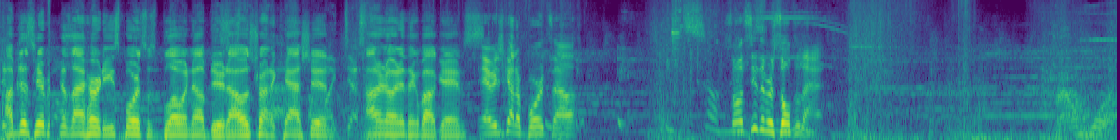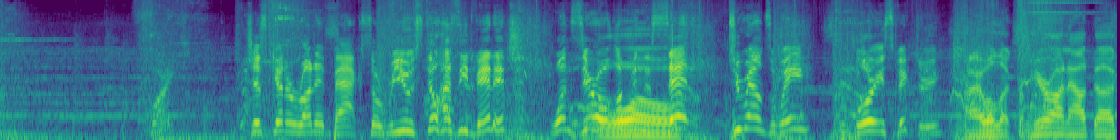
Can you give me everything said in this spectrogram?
I'm just here because I heard esports was blowing up, dude. I was trying to cash in. I don't know anything about games. Yeah, we just got our boards out. So let's see the result of that. Round one. Fight. Just gonna run it back. So Ryu still has the advantage. 1-0 up in the set. Two rounds away from glorious victory. All right, well, look, from here on out, Doug,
